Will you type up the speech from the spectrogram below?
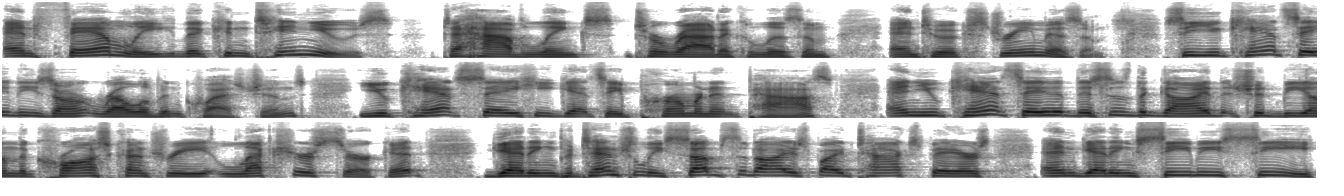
and family that continues to have links to radicalism and to extremism. So you can't say these aren't relevant questions. You can't say he gets a permanent pass. And you can't say that this is the guy that should be on the cross country lecture circuit, getting potentially subsidized by taxpayers and getting CBC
